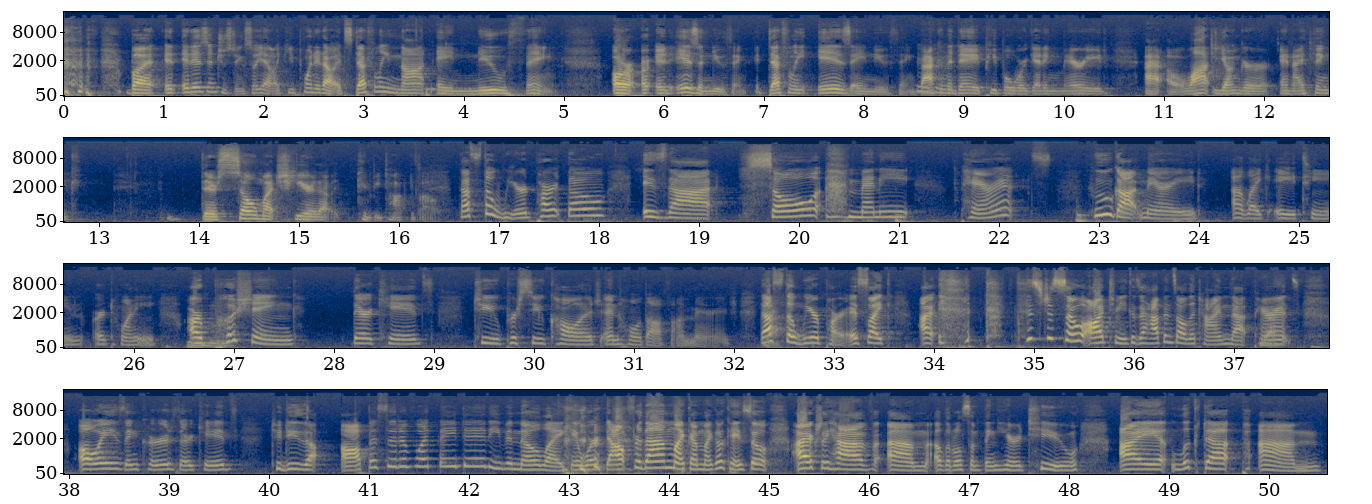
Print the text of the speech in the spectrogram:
but it, it is interesting. So yeah, like you pointed out, it's definitely not a new thing. Or, or it is a new thing. It definitely is a new thing. Back mm-hmm. in the day, people were getting married at a lot younger, and I think there's so much here that could be talked about. That's the weird part, though, is that so many parents who got married at like 18 or 20 are mm-hmm. pushing their kids to pursue college and hold off on marriage. That's yeah. the weird part. It's like I it's just so odd to me because it happens all the time that parents yeah. always encourage their kids to do the opposite of what they did, even though like it worked out for them. Like I'm like, okay, so I actually have um, a little something here too. I looked up, um,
